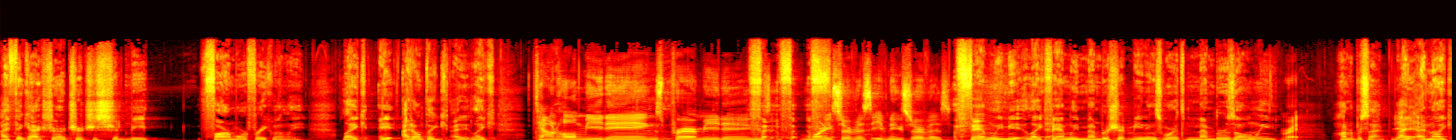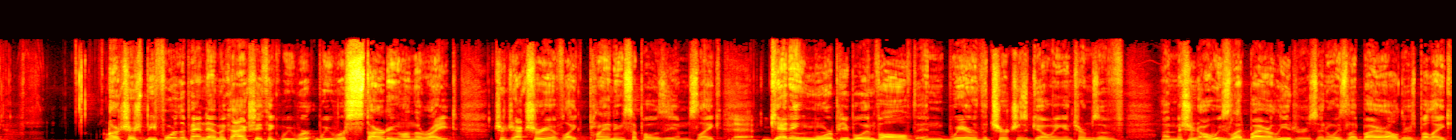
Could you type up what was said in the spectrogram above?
I think actually our churches should meet far more frequently. Like I I don't think I like Town hall meetings, prayer meetings, morning service, evening service. family me like family membership meetings where it's members only. Right. Hundred percent. Yeah, yeah. And like our church before the pandemic, I actually think we were we were starting on the right trajectory of like planning symposiums, like Yeah. getting more people involved in where the church is going in terms of uh, mission. Always led by our leaders and always led by our elders, but like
